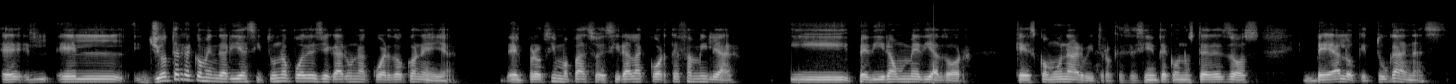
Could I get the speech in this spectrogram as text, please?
el- el- yo te recomendaría, si tú no puedes llegar a un acuerdo con ella, el próximo paso es ir a la corte familiar y pedir a un mediador, que es como un árbitro que se siente con ustedes dos, vea lo que tú ganas,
